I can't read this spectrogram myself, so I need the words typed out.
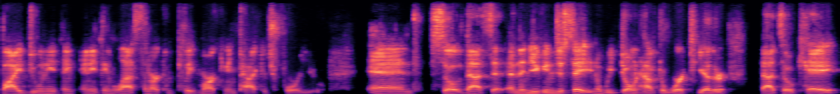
by doing anything anything less than our complete marketing package for you and so that's it. And then you can just say you know we don't have to work together. That's okay.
